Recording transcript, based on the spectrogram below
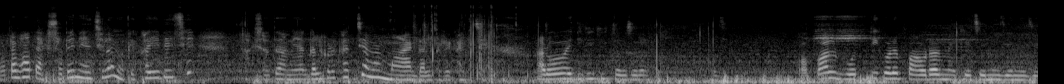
কটা ভাত একসাথে নিয়েছিলাম ওকে খাইয়ে দিয়েছি। একসাথে আমি এক গাল করে খাচ্ছি আমার মা এক গাল করে খাচ্ছে। আর ও এদিকে কী করেছে দেখো। কপাল ভর্তি করে পাউডার মেখেছে নিজে নিজে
